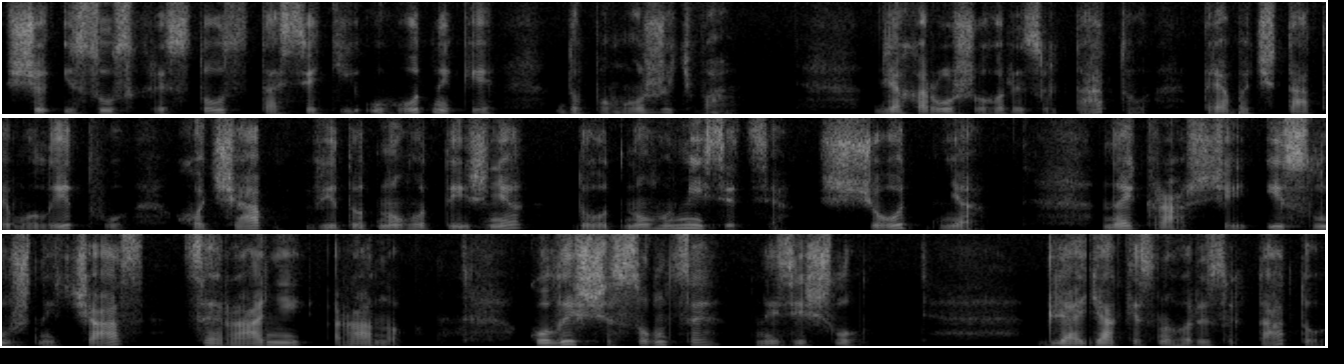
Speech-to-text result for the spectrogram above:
що Ісус Христос та святі угодники допоможуть вам. Для хорошого результату треба читати молитву хоча б від одного тижня до одного місяця щодня. Найкращий і слушний час це ранній ранок, коли ще сонце не зійшло. Для якісного результату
